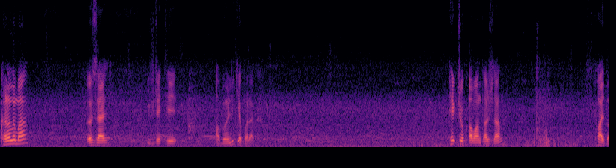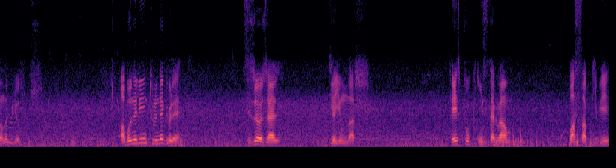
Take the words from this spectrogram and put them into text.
Kanalıma özel, ücretli abonelik yaparak pek çok avantajdan faydalanabiliyorsunuz. Aboneliğin türüne göre size özel yayınlar, Facebook, Instagram, WhatsApp gibi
